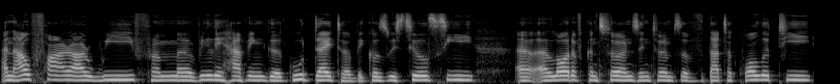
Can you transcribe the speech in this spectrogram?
And how far are we from uh, really having uh, good data? Because we still see uh, a lot of concerns in terms of data quality.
